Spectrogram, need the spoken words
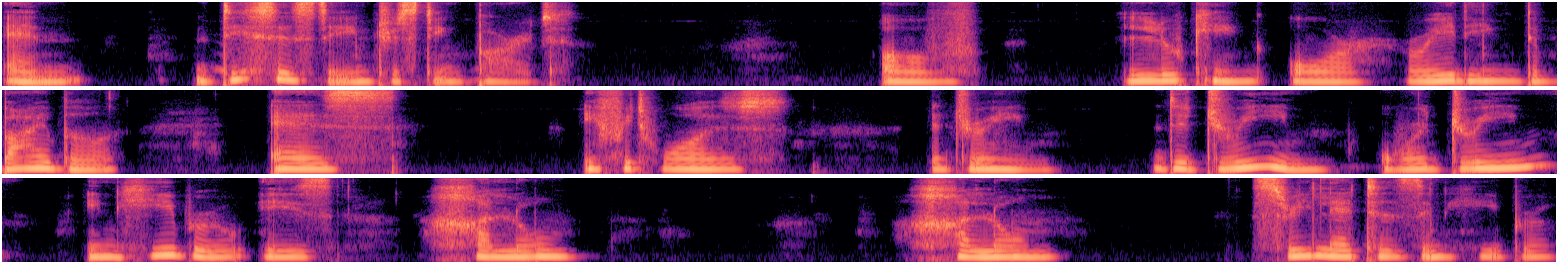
And this is the interesting part of looking or reading the Bible as if it was a dream. The dream or dream in Hebrew is chalom. Chalom. Three letters in Hebrew.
